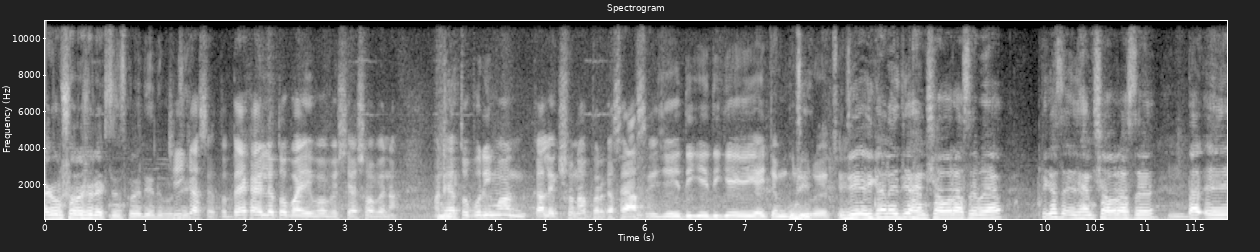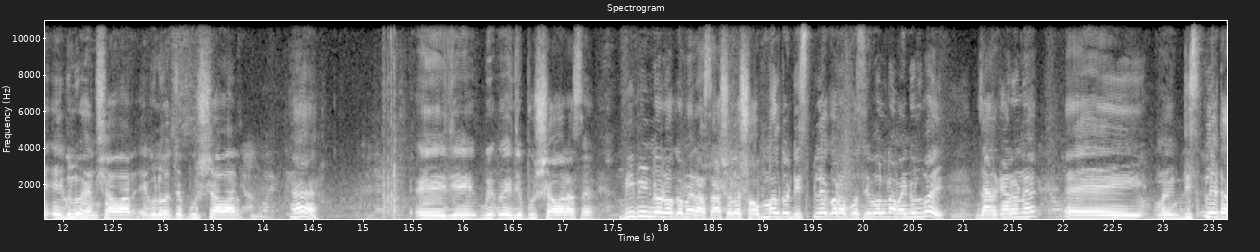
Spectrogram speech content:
একদম সরাসরি এক্সচেঞ্জ করে দিয়ে দেবো ঠিক আছে তো দেখাইলে তো ভাই এভাবে শেষ হবে না। মানে এত পরিমাণ কালেকশন আপনার কাছে আছে যে এইদিকে এইদিকে এই আইটেমগুলো রয়েছে। যে এইখানে যে হ্যান্ড শাওয়ার আছে ভাইয়া ঠিক আছে? হ্যান্ড শাওয়ার আছে তার এগুলো হ্যান্ড শাওয়ার এগুলো হচ্ছে পুশ শাওয়ার হ্যাঁ? এই যে এই যে পুষ শাওয়ার আছে বিভিন্ন রকমের আছে। আসলে সব মাল তো ডিসপ্লে করা পসিবল না মাইনুল ভাই? যার কারণে এই মানে ডিসপ্লেটা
